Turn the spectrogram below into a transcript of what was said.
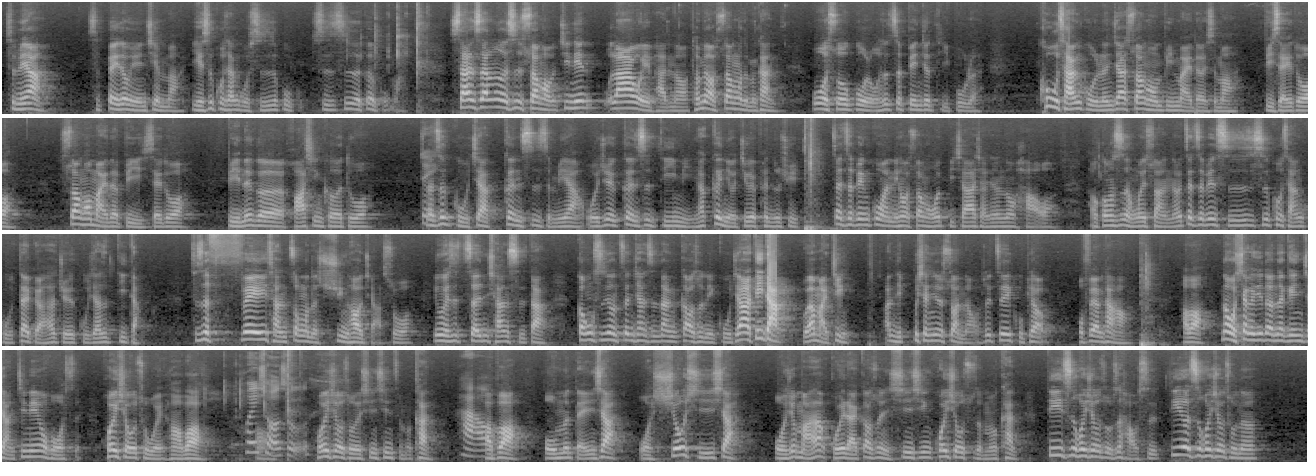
怎么样？是被动元件嘛？也是库存股实施股实施的个股嘛？三三二四双红，今天拉尾盘哦，同没有？双红怎么看？我说过了，我说这边就底部了。库藏股人家双红比买的什么？比谁多？双红买的比谁多？比那个华信科多。那这股价更是怎么样？我觉得更是低迷，它更有机会喷出去。在这边过完年后，双红会比其他想象中好哦。好，公司很会算。然后在这边实施库藏股，代表他觉得股价是低档，这是非常重要的讯号假说，因为是真枪实弹。公司用真枪实弹告诉你股价低档，我要买进啊！你不相信就算了。所以这些股票我非常看好。好不好？那我下个阶段再跟你讲，今天又火灰球楚诶，好不好？灰球楚，灰球楚的星星怎么看？好，好不好？我们等一下，我休息一下，我就马上回来告诉你星星灰球楚怎么看。第一次灰球楚是好事，第二次灰球楚呢？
